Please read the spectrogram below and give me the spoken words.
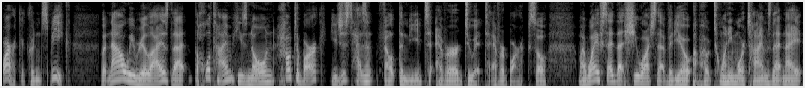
bark or couldn't speak. But now we realize that the whole time he's known how to bark, he just hasn't felt the need to ever do it, to ever bark. So my wife said that she watched that video about 20 more times that night,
